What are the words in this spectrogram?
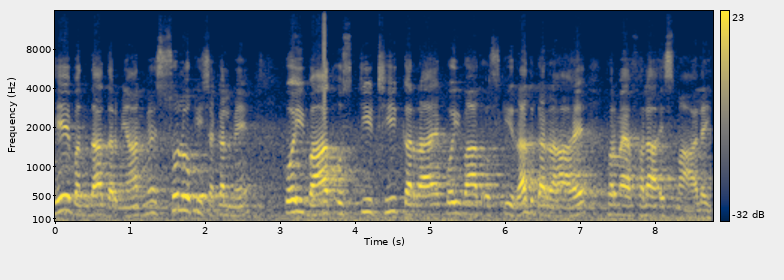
یہ بندہ درمیان میں سلو کی شکل میں کوئی بات اس کی ٹھیک کر رہا ہے، کوئی بات اس کی رد کر رہا ہے، فرمایا فلاں اسما علیہ۔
